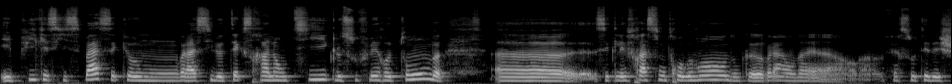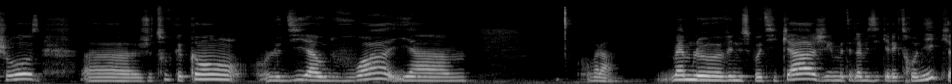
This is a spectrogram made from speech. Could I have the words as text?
Et puis qu'est-ce qui se passe, c'est que voilà si le texte ralentit, que le soufflet retombe, euh, c'est que les phrases sont trop grandes, donc euh, voilà on va, on va, faire sauter des choses. je trouve que quand on le dit à haute voix, il y a voilà, même le Venus Potica, j'ai mettais de la musique électronique,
